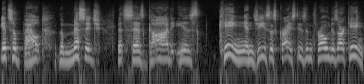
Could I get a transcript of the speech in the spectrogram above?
It's about the message that says God is king and Jesus Christ is enthroned as our king.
